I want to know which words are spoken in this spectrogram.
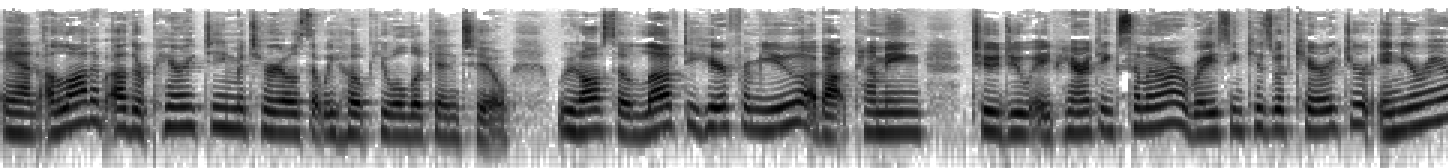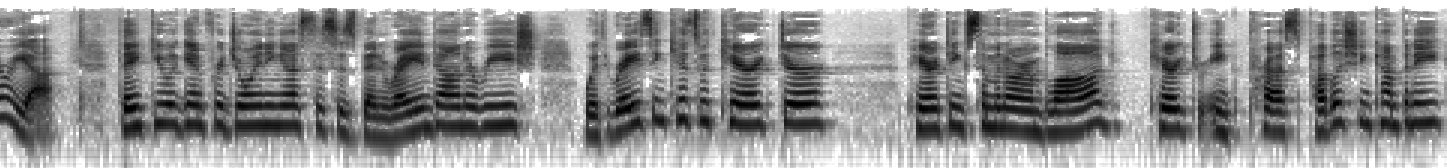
and a lot of other parenting materials that we hope you will look into. We would also love to hear from you about coming to do a parenting seminar, Raising Kids with Character, in your area. Thank you again for joining us. This has been Ray and Donna Reish with Raising Kids with Character, Parenting Seminar and Blog, Character Ink Press Publishing Company,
